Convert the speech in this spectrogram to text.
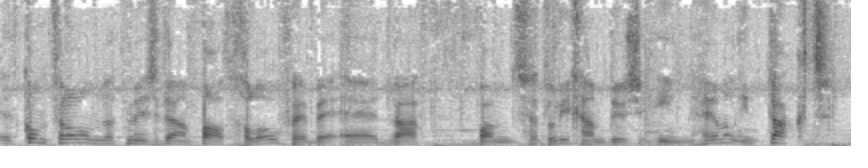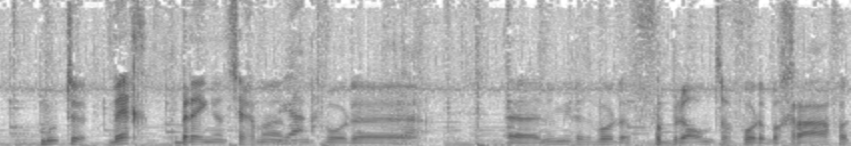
het komt vooral omdat mensen daar een bepaald geloof hebben. Eh, waarvan ze het lichaam dus in, helemaal intact moeten wegbrengen. Zeg maar, Ja. moet worden, eh, noem je dat, worden verbrand of worden begraven.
